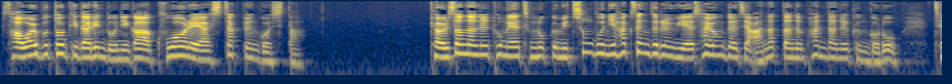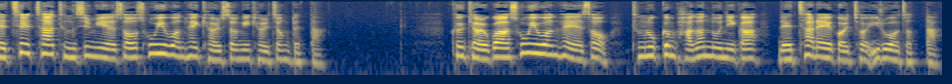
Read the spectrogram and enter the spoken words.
4월부터 기다린 논의가 9월에야 시작된 것이다. 결산안을 통해 등록금이 충분히 학생들을 위해 사용되지 않았다는 판단을 근거로 제7차 등심위에서 소위원회 결성이 결정됐다. 그 결과 소위원회에서 등록금 반환 논의가 4차례에 걸쳐 이루어졌다.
